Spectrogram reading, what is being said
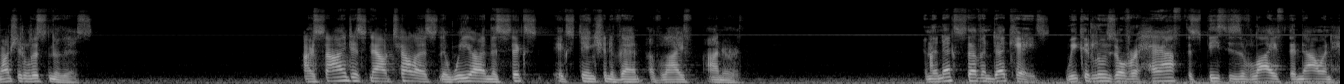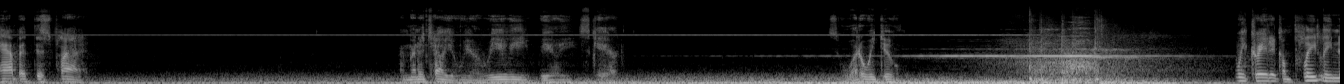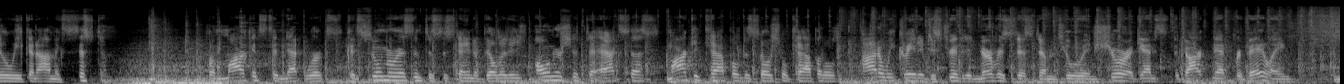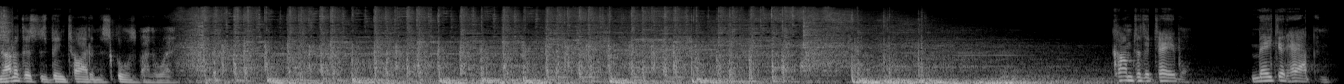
I want you to listen to this. Our scientists now tell us that we are in the sixth extinction event of life on Earth. In the next seven decades, we could lose over half the species of life that now inhabit this planet. I'm going to tell you, we are really, really scared. So, what do we do? We create a completely new economic system from markets to networks, consumerism to sustainability, ownership to access, market capital to social capital. How do we create a distributed nervous system to ensure against the dark net prevailing? None of this is being taught in the schools, by the way. Come to the table. Make it happen.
